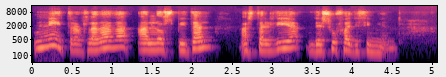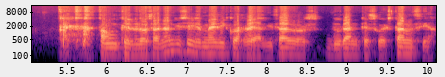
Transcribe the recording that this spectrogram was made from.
ni trasladada al hospital hasta el día de su fallecimiento. Aunque los análisis médicos realizados durante su estancia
